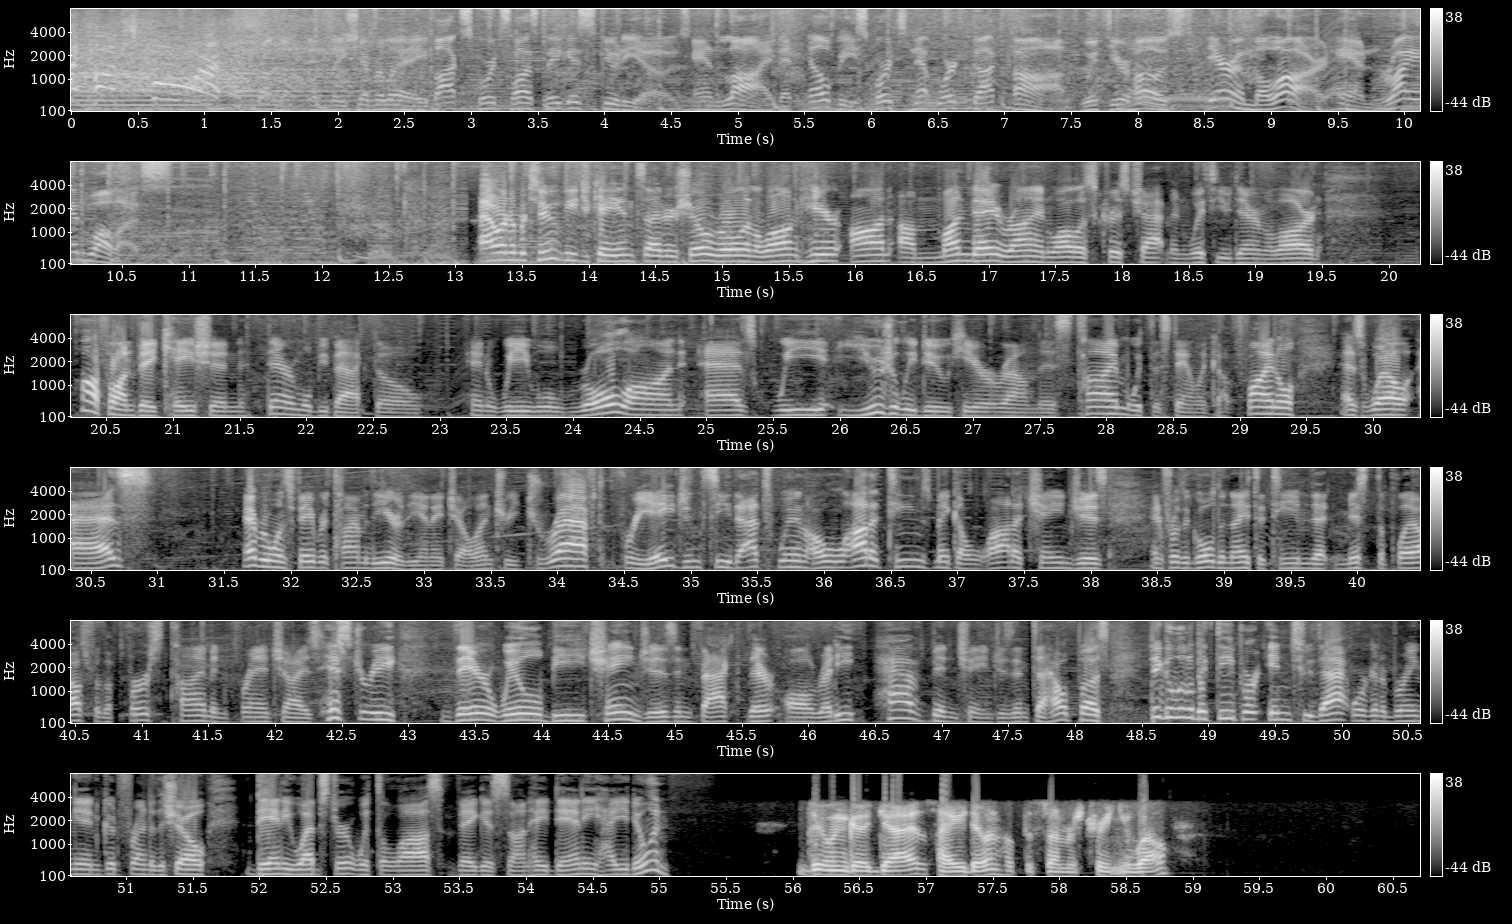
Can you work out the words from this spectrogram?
Knights 5, Blackhawks 4! From the Findlay Chevrolet Fox Sports Las Vegas studios and live at lvsportsnetwork.com with your hosts Darren Millard and Ryan Wallace. Hour number two, VGK Insider Show, rolling along here on a Monday. Ryan Wallace, Chris Chapman with you, Darren Millard. Off on vacation. Darren will be back though and we will roll on as we usually do here around this time with the Stanley Cup final, as well as everyone's favorite time of the year, the NHL entry draft, free agency. That's when a lot of teams make a lot of changes. And for the Golden Knights, a team that missed the playoffs for the first time in franchise history, there will be changes. In fact, there already have been changes. And to help us dig a little bit deeper into that, we're going to bring in good friend of the show, Danny Webster with the Las Vegas Sun. Hey, Danny, how you doing? Doing good, guys. How you doing? Hope the summer's treating you well.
